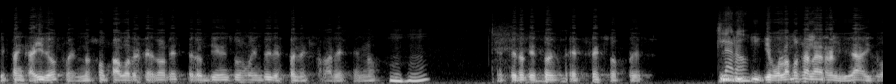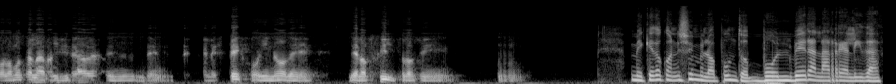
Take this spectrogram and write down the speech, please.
están caídos, pues no son favorecedores, pero tienen su momento y después desaparecen. ¿no? Espero que estos excesos pues Claro. Y, que volvamos a la realidad, y que volvamos a la realidad del espejo y no de, de los filtros y, me quedo con eso y me lo apunto, volver a la realidad.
